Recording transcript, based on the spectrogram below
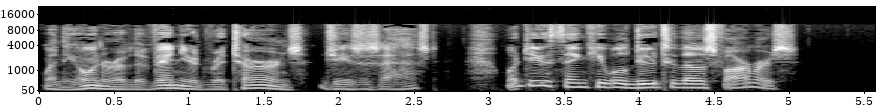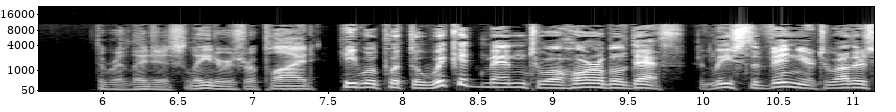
When the owner of the vineyard returns, Jesus asked, What do you think he will do to those farmers? The religious leaders replied, He will put the wicked men to a horrible death, and lease the vineyard to others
